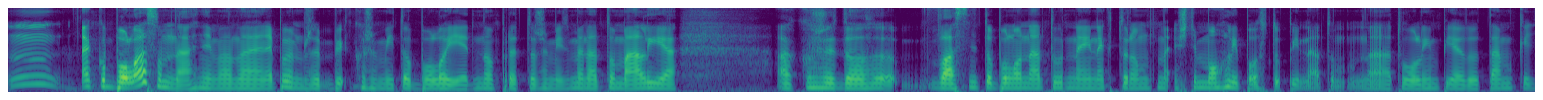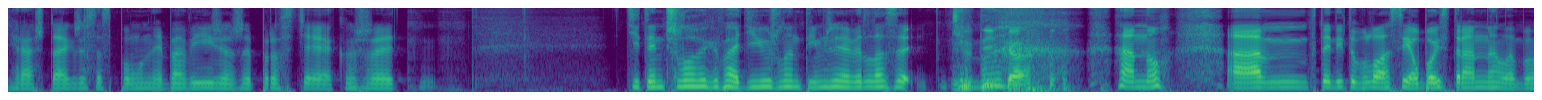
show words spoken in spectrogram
Mm, ako bola som nahnevaná, nepoviem, že by, akože mi to bolo jedno, pretože my sme na to mali a akože do, vlastne to bolo na turnej, na ktorom sme ešte mohli postúpiť na tú, na tú olympiádu. Tam, keď hráš tak, že sa spolu nebavíš a že proste akože ti ten človek vadí už len tým, že je vedľa sa teba. Áno. A vtedy to bolo asi obojstranné, lebo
